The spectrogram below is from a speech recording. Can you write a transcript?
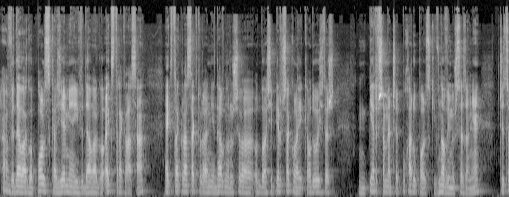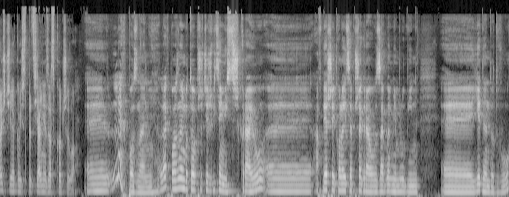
A wydała go polska ziemia i wydała go Ekstraklasa. Ekstraklasa, która niedawno ruszyła, odbyła się pierwsza kolejka, odbyły się też pierwsze mecze Pucharu Polski w nowym już sezonie. Czy coś Cię jakoś specjalnie zaskoczyło? Y, Lech Poznań. Lech Poznań, bo to przecież wicemistrz kraju, y, a w pierwszej kolejce przegrał z Zagłębiem Lubin 1 do 2. E,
